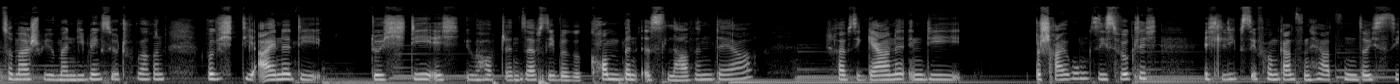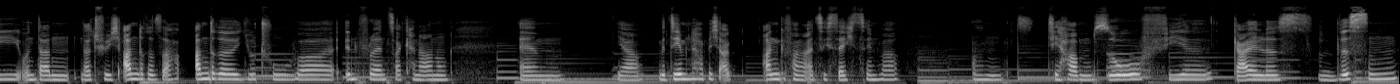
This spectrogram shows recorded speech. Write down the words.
zum Beispiel meine Lieblings-YouTuberin, wirklich die eine, die durch die ich überhaupt in Selbstliebe gekommen bin, ist Lavender. Ich schreibe sie gerne in die Beschreibung. Sie ist wirklich, ich liebe sie vom ganzen Herzen durch sie und dann natürlich andere andere YouTuber, Influencer, keine Ahnung. Ähm, ja, mit denen habe ich angefangen, als ich 16 war. Und die haben so viel geiles Wissen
